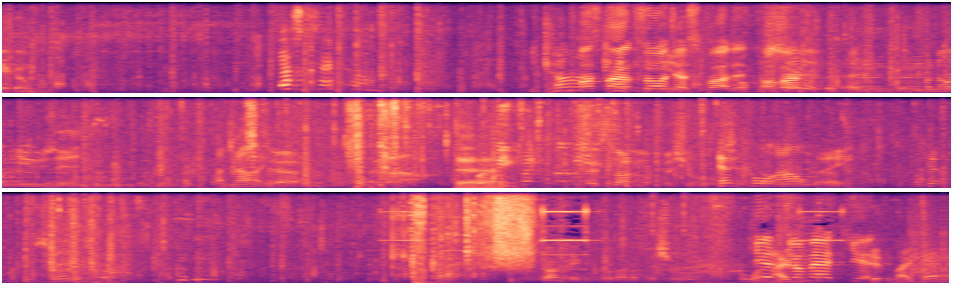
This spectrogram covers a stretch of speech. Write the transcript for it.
Kick him. Just kick him. You can't Hostile kick soldier him spotted. Over. server for not using a knife. Yeah, yeah. it's not an official rule. Get caught out, mate. You get a fucking service stuff. that. Can't make it called unofficial rule. Here's your med kit. Didn't like that.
